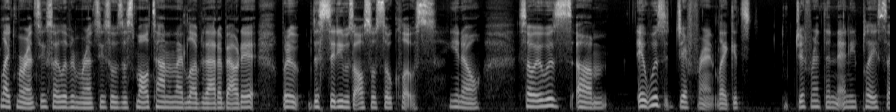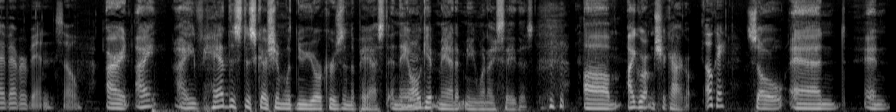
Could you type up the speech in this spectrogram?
like Morenci so I live in Morenci so it was a small town and I loved that about it but it, the city was also so close you know? So it was um it was different. Like it's different than any place I've ever been so All right, I I've had this discussion with New Yorkers in the past, and they all get mad at me when I say this. um, I grew up in Chicago, okay so and and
